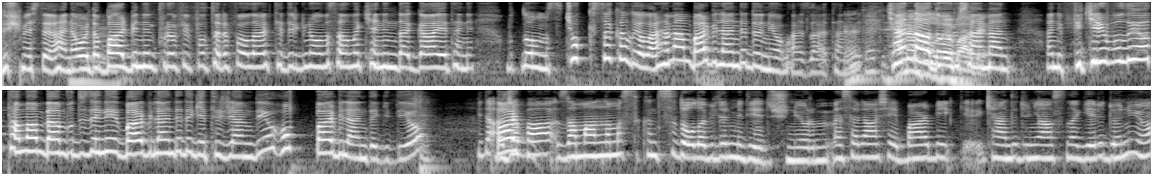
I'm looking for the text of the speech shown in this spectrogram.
düşmesi hani Hmm. orada Barbie'nin profil fotoğrafı olarak tedirgin olması ama Ken'in de gayet hani mutlu olması çok kısa kalıyorlar. Hemen Barbie'lend'e dönüyorlar zaten. Evet, evet. Ken Hemen daha doğrusu Barbie. hemen hani fikri buluyor. Tamam ben bu düzeni Barbie'lend'e de getireceğim diyor. Hop Barbie'lend'e gidiyor. Bir de Bar- acaba zamanlama sıkıntısı da olabilir mi diye düşünüyorum. Mesela şey Barbie e, kendi dünyasına geri dönüyor.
